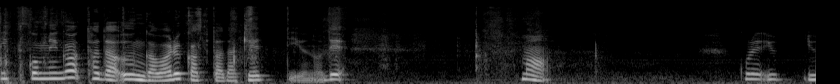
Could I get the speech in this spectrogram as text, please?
1個目が「ただ運が悪かっただけ」っていうのでまあこれ言って言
